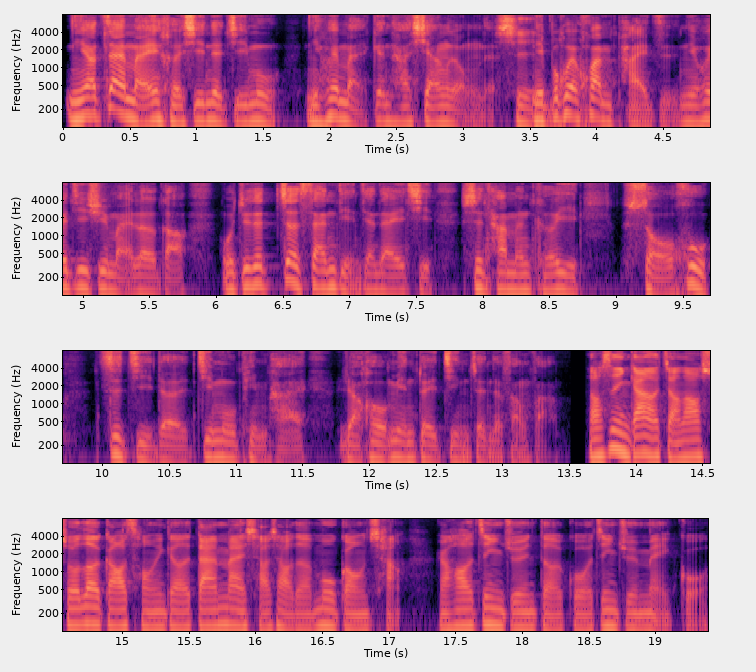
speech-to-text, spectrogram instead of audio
你要再买一盒新的积木，你会买跟它相容的，是你不会换牌子，你会继续买乐高。我觉得这三点加在一起，是他们可以守护自己的积木品牌，然后面对竞争的方法。老师，你刚刚有讲到说，乐高从一个丹麦小小的木工厂。然后进军德国，进军美国，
